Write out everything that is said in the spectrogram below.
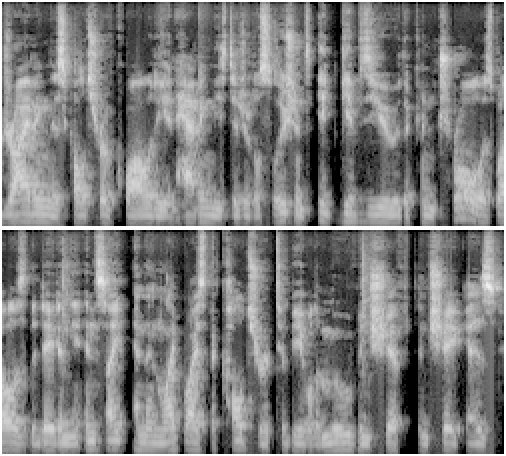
driving this culture of quality and having these digital solutions, it gives you the control as well as the data and the insight, and then likewise the culture to be able to move and shift and shake as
